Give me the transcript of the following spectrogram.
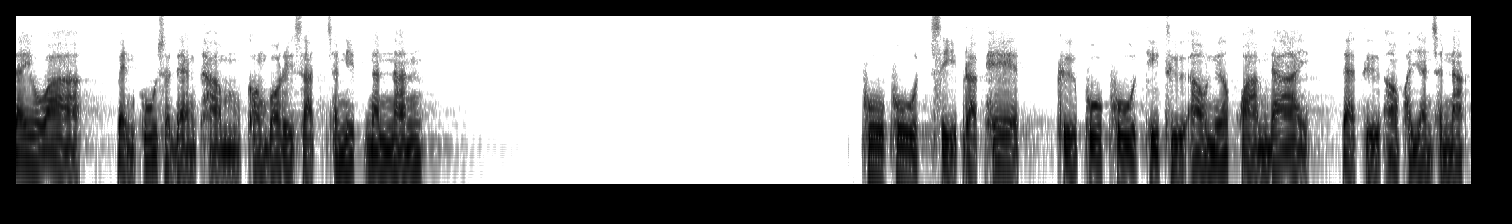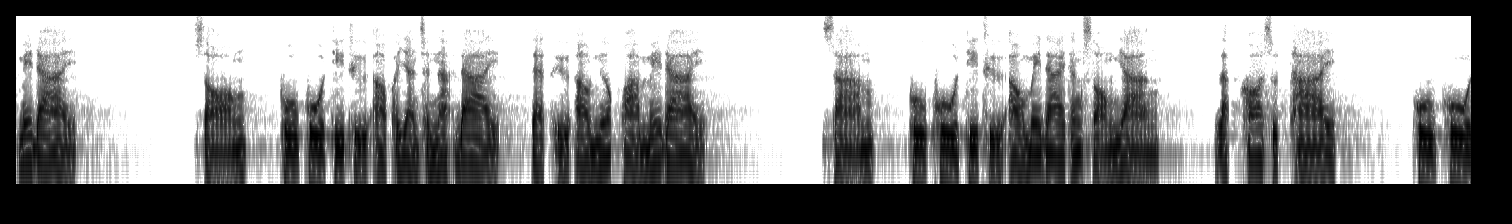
ได้ว่า เป็นผู้แสดงธรรมของบริษัทชนิดนั้น ๆ ผู้พูดสี่ประเภท คือผู้พูดที่ถือเอาเนื้อความได้ แต่ถือเอาพยัญชนะไม่ได้ 2. ผู้พูดที่ถือเอาพยัญชนะได้ แต่ถือเอาเนื้อความไม่ได้ 3. ผู้พูดที่ถือเอาไม่ได้ทั้งสองอย่าง และข้อสุดท้าย ผู้พูด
